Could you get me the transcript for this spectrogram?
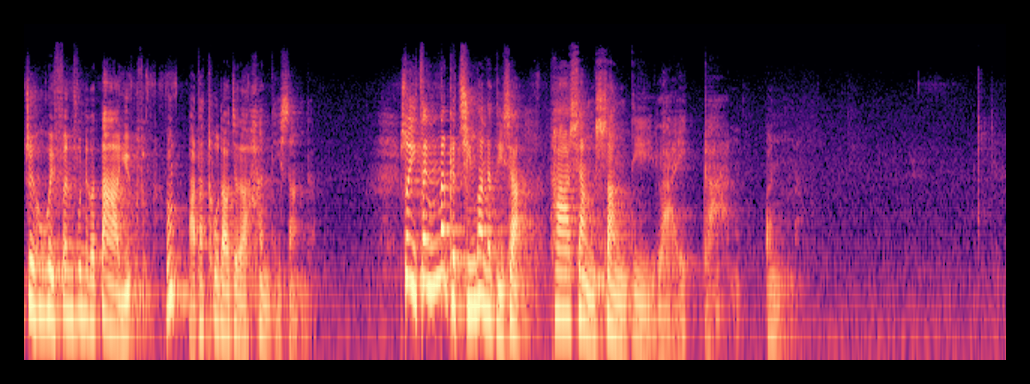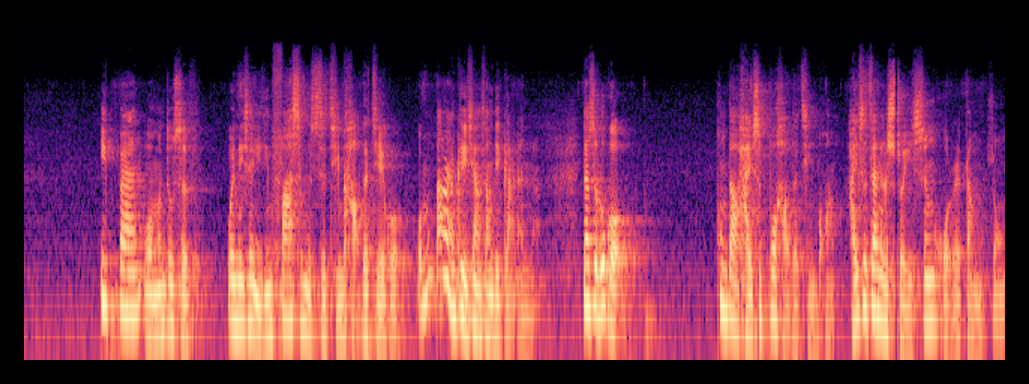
最后会吩咐那个大鱼，嗯，把他吐到这个旱地上的。所以在那个情况的底下，他向上帝来感恩。一般我们都是为那些已经发生的事情、好的结果，我们当然可以向上帝感恩了。但是如果碰到还是不好的情况，还是在那个水深火热当中，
